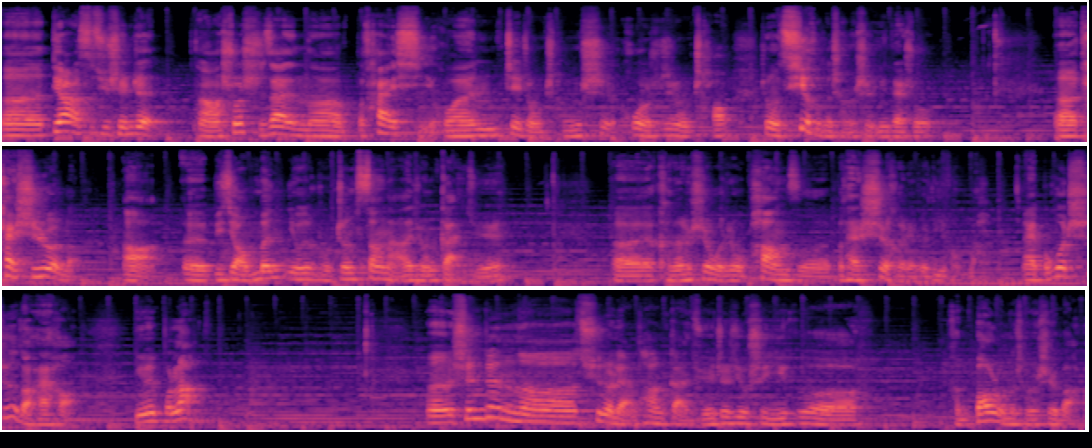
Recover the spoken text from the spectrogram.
呃，第二次去深圳啊，说实在的呢，不太喜欢这种城市，或者是这种潮、这种气候的城市，应该说，呃，太湿润了啊，呃，比较闷，有一种蒸桑拿的这种感觉，呃，可能是我这种胖子不太适合这个地方吧。哎，不过吃的倒还好，因为不辣。嗯，深圳呢去了两趟，感觉这就是一个很包容的城市吧。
